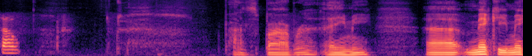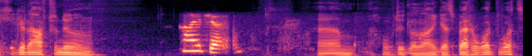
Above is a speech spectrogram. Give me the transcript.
So That's Barbara, Amy, uh, Mickey. Mickey, good afternoon. Hi, Joe. Um, hopefully the line gets better. What what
